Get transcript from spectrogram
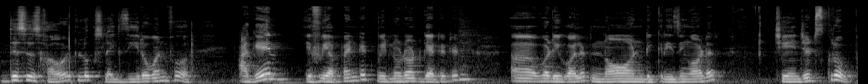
This is how it looks like 0, 1, 4. Again, if we append it, we do not get it in, uh, what do you call it, non-decreasing order. Change its group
